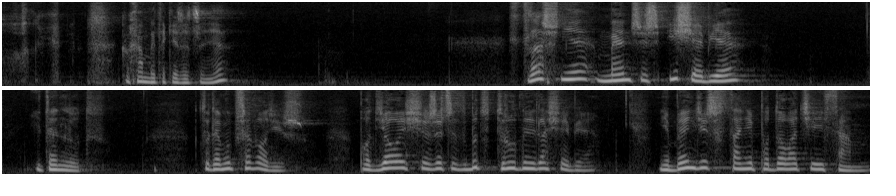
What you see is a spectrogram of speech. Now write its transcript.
Kochamy takie rzeczy, nie? Strasznie męczysz i siebie, i ten lud, któremu przewodzisz. Podjąłeś się rzeczy zbyt trudnej dla siebie. Nie będziesz w stanie podołać jej sam.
